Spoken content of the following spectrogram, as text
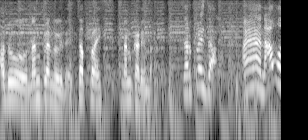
ಅದು ನನ್ನ ಇದೆ ಸರ್ಪ್ರೈಸ್ ನನ್ನ ಕಡೆಯಿಂದ. ಸರ್ಪ್ರೈಸ್? ನಾವು?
